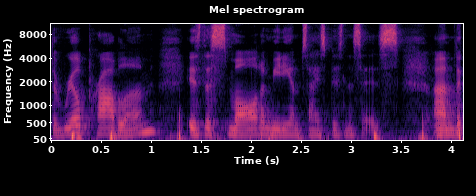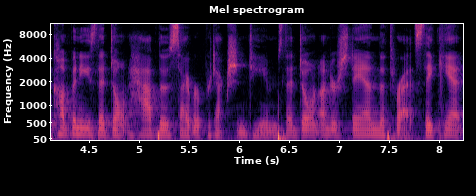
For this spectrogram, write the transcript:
The real problem is the small to medium sized businesses, um, the companies that don't have those cyber protection teams, that don't understand the threats. They can't,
